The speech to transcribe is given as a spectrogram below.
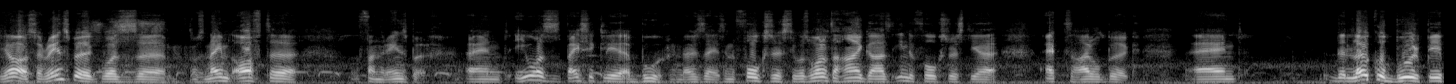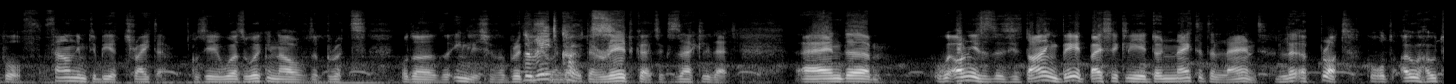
yeah, so Rensburg was uh, was named after van Rensburg, and he was basically a boer in those days in the Volksraad. He was one of the high guys in the Volksraad here at Heidelberg, and the local Boer people found him to be a traitor because he was working now with the Brits or the the English or the British. The redcoats. The redcoats, exactly that, and. Um, on his, his dying bed, basically, he donated a land, a plot called Ohout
